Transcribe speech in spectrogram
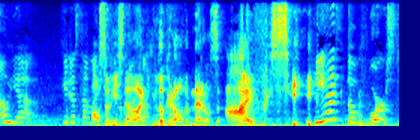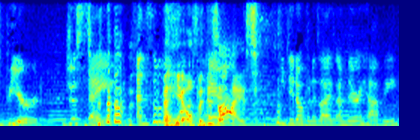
Oh yeah, he does sound like. Also, he's not like, look at all the medals I've received. He has the worst beard. Just saying. And some of the he opened his eyes. He did open his eyes. I'm very happy.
